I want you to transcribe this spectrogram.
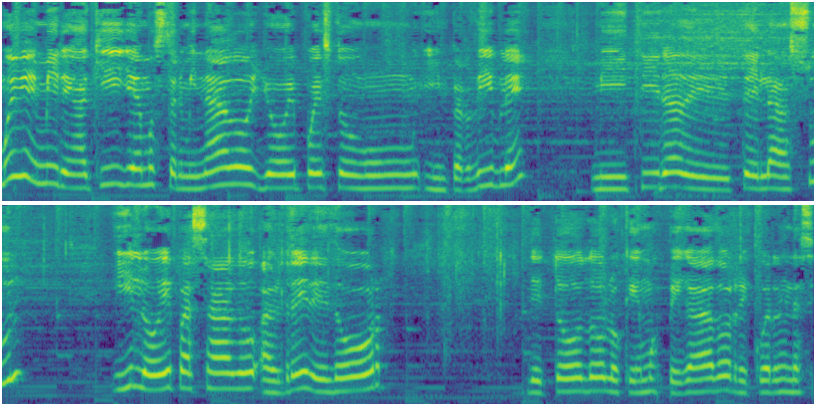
Muy bien, miren, aquí ya hemos terminado. Yo he puesto un imperdible, mi tira de tela azul y lo he pasado alrededor de todo lo que hemos pegado. Recuerden, las,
